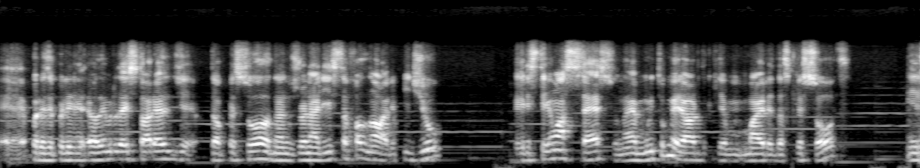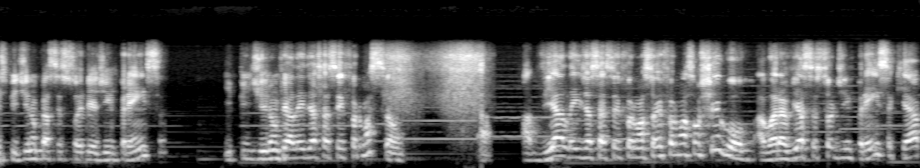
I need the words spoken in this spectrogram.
é por exemplo, ele, eu lembro da história de, da pessoa, né, do jornalista, falando, olha, ele pediu eles têm um acesso né, muito melhor do que a maioria das pessoas. Eles pediram para assessoria de imprensa e pediram via lei de acesso à informação. A, a, via lei de acesso à informação, a informação chegou. Agora, via assessor de imprensa, que é,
